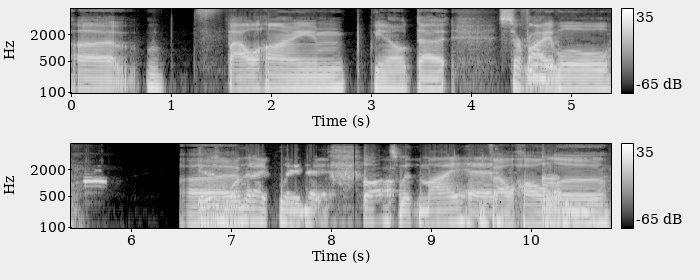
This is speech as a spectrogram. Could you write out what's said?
uh Valheim, you know, that survival There's uh one that I played that fucks with my head. Valhalla, Um,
